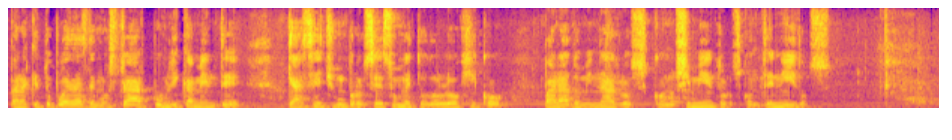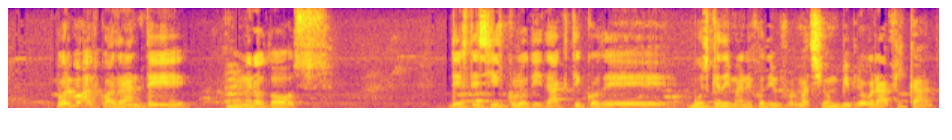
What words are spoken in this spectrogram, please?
para que tú puedas demostrar públicamente que has hecho un proceso metodológico para dominar los conocimientos, los contenidos. Vuelvo al cuadrante número 2, de este círculo didáctico de búsqueda y manejo de información bibliográfica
